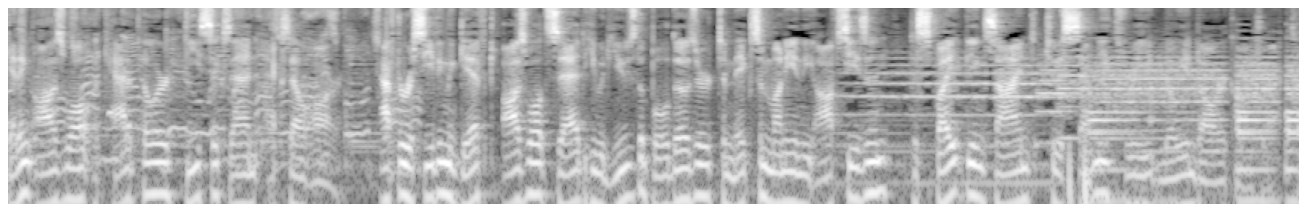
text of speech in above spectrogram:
getting Oswalt a Caterpillar D6N XLR. After receiving the gift, Oswalt said he would use the bulldozer to make some money in the offseason, despite being signed to a $73 million contract.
